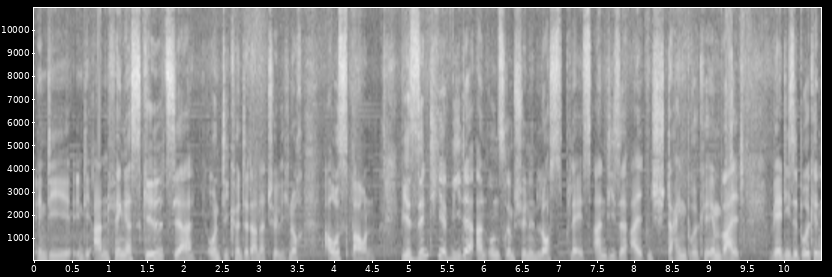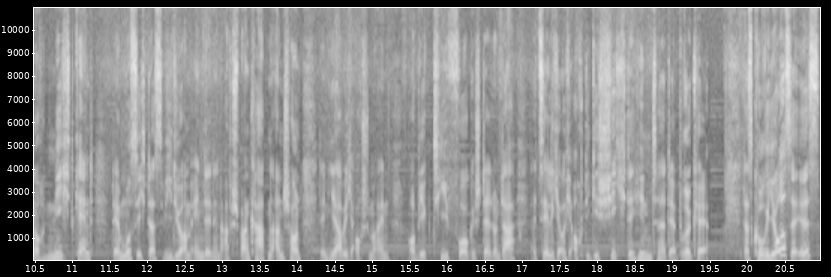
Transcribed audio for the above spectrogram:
in die, in die Anfänger-Skills, ja, und die könnt ihr dann natürlich noch ausbauen. Wir sind hier wieder an unserem schönen Lost Place, an dieser alten Steinbrücke im Wald. Wer diese Brücke noch nicht kennt, der muss sich das Video am Ende in den Abspannkarten anschauen, denn hier habe ich auch schon mal ein Objektiv vorgestellt und da erzähle ich euch auch die Geschichte hinter der Brücke. Das Kuriose ist,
